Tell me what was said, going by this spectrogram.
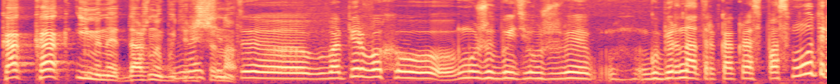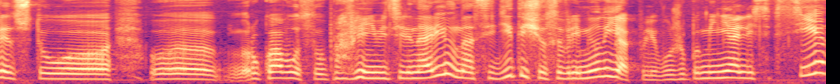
Как, как именно это должно быть Значит, решено? Э, во-первых, э, может быть, уже губернатор как раз посмотрит, что э, руководство управления ветеринарии у нас сидит еще со времен Яковлева. Уже поменялись все.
